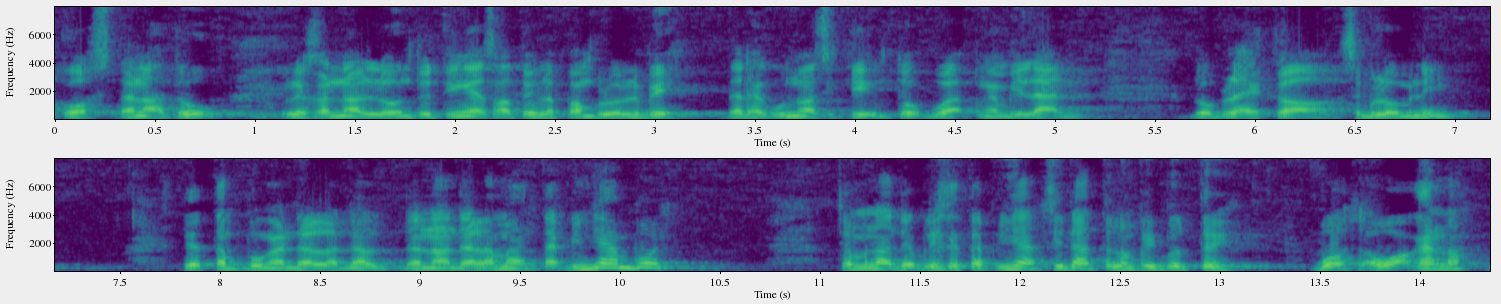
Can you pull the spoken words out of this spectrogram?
kos tanah tu. Oleh kerana loan tu tinggal 180 lebih. Dah dah guna sikit untuk buat pengambilan 12 ekar sebelum ni. Dia tampung dana, dana dalaman. Tak pinjam pun. Macam mana dia boleh kata pinjam? Sidang pergi betul. Bos awak kan? No?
